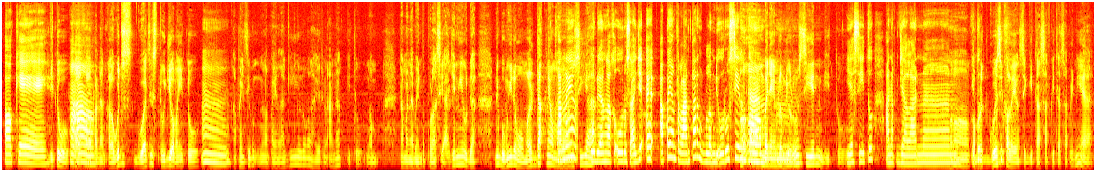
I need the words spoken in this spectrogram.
Oke. Gitu. Kalau kalau pandang kalau gue tuh gue sih setuju sama itu Hmm. ngapain sih ngapain lagi lu ngelahirin anak gitu nama nambahin populasi aja nih udah ini bumi udah mau meledak nih sama Karena manusia udah nggak keurus aja eh apa yang terlantar belum diurusin Heeh, kan. banyak yang belum diurusin gitu Iya sih itu anak jalanan. Kalau menurut gue sih kalau yang si Gita Saf Gita Saf ini ya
